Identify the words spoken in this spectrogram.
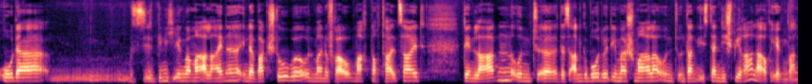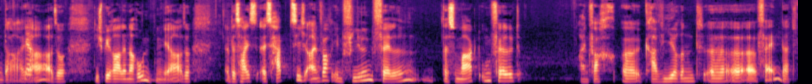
Oder bin ich irgendwann mal alleine in der Backstube und meine Frau macht noch Teilzeit den Laden und äh, das Angebot wird immer schmaler und, und dann ist dann die Spirale auch irgendwann da, ja. ja? Also die Spirale nach unten, ja. Also das heißt, es hat sich einfach in vielen Fällen das Marktumfeld einfach äh, gravierend äh, äh verändert.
